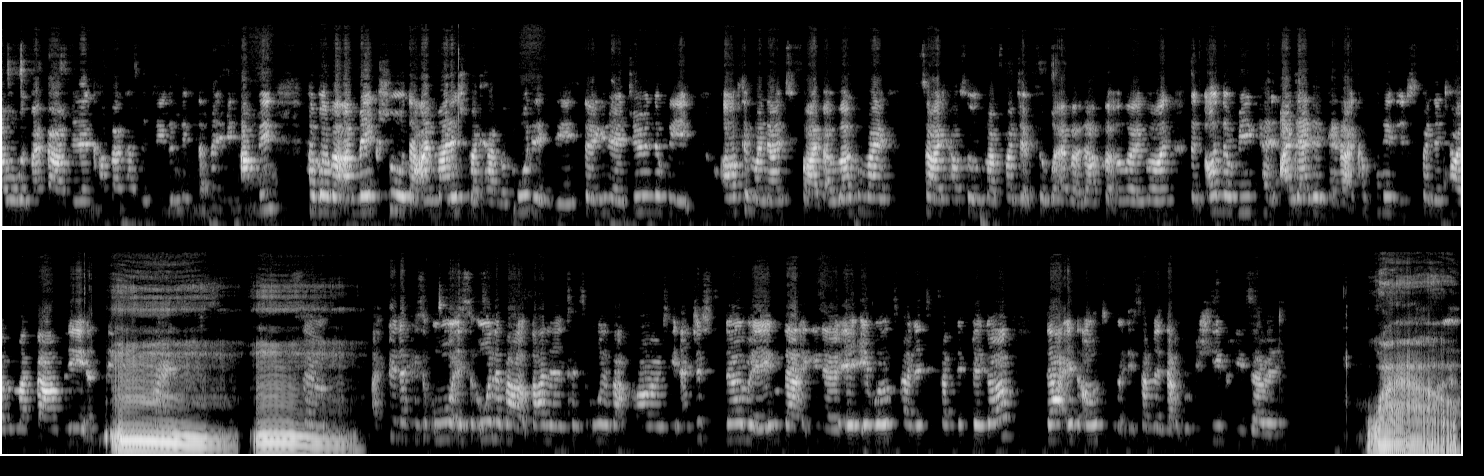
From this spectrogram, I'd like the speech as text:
hour with my family and come back up and do the things that make me happy. However, I make sure that I manage my time accordingly. So, you know, during the week, after my nine to five, I work on my side hustles, my projects or whatever that I've got going on. Then on the weekend, I dedicate that completely to spending time with my family and things Mm, mm. So I feel like it's all it's all about balance. It's all about priority and just knowing that you know it, it will turn into something bigger. That is ultimately something that will keep you going. Wow.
